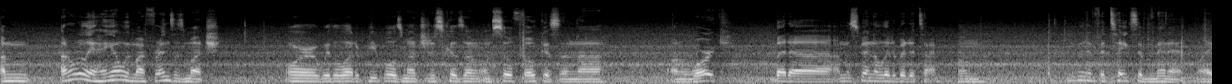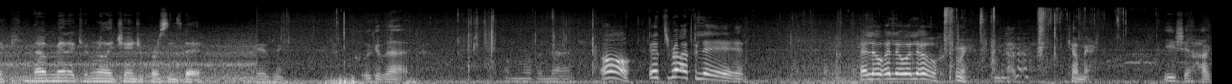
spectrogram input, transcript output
I'm I don't really hang out with my friends as much, or with a lot of people as much, just because I'm, I'm so focused on uh, on work. But uh, I'm gonna spend a little bit of time. Um, even if it takes a minute, like that minute can really change a person's day. Amazing. Look at that. I'm loving that. Oh, it's Raflin! Hello, hello, hello. Come here. Come here. Come here. You should hug.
